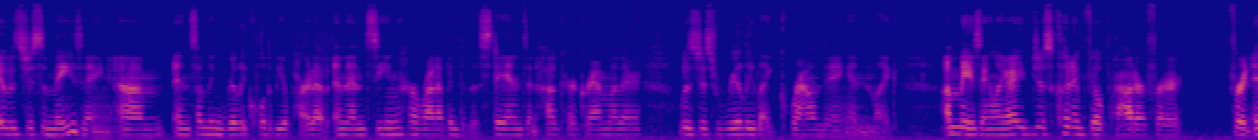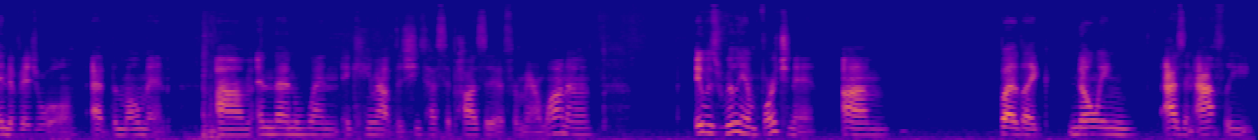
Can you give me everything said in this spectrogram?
It was just amazing um, and something really cool to be a part of. And then seeing her run up into the stands and hug her grandmother was just really like grounding and like amazing. Like I just couldn't feel prouder for for an individual at the moment. Um, and then when it came out that she tested positive for marijuana, it was really unfortunate. Um, but like knowing as an athlete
